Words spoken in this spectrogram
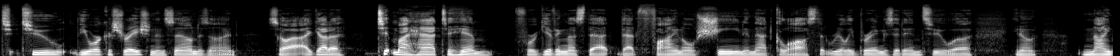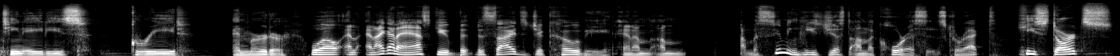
to, to the orchestration and sound design. So I, I gotta tip my hat to him for giving us that that final sheen and that gloss that really brings it into uh, you know 1980s greed and murder. Well, and, and I got to ask you, but besides Jacoby, and I'm I'm I'm assuming he's just on the choruses, correct? He starts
